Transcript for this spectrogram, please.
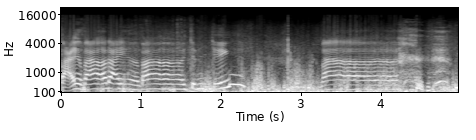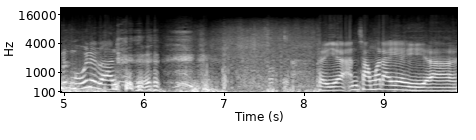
Tại người ta ở đây người ta chinh chiến. Người ta nước muối nó lên thì à, anh xong ở đây thì à,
